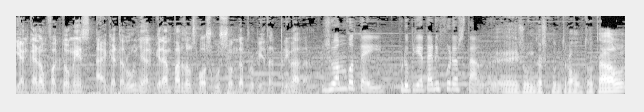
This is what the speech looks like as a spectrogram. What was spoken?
I encara un factor més, a Catalunya gran part dels boscos són de propietat privada. Joan Botell, propietari forestal. És un descontrol total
